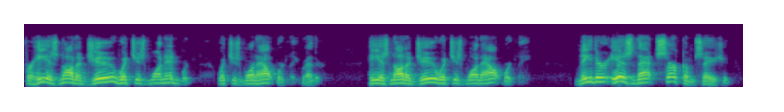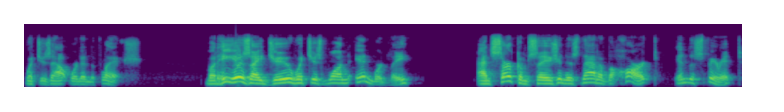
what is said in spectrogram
For he is not a Jew which is one inward, which is one outwardly, rather. He is not a Jew which is one outwardly. Neither is that circumcision which is outward in the flesh. But he is a Jew which is one inwardly, and circumcision is that of the heart in the spirit,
